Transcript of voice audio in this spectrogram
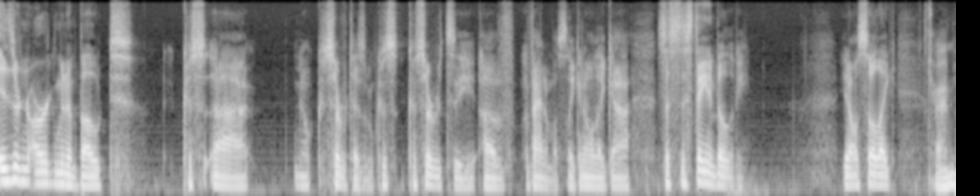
is there an argument about, uh, you know, conservatism, cons- conservancy of of animals, like you know, like uh, sus- sustainability. You know, so like okay.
